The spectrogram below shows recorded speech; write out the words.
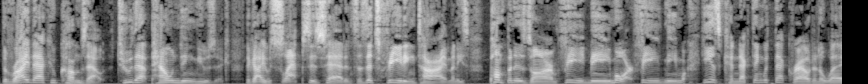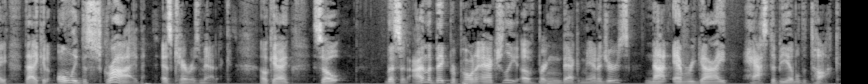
the Ryback who comes out to that pounding music, the guy who slaps his head and says, It's feeding time, and he's pumping his arm, feed me more, feed me more. He is connecting with that crowd in a way that I can only describe as charismatic. Okay? So, listen, I'm a big proponent actually of bringing back managers. Not every guy has to be able to talk.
